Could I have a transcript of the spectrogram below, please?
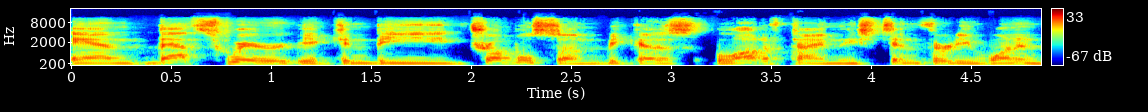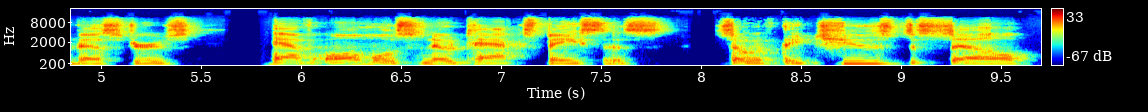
And that's where it can be troublesome because a lot of time these 1031 investors have almost no tax basis. So if they choose to sell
